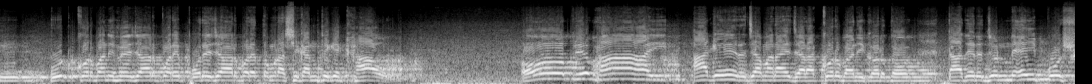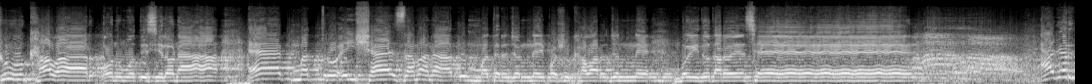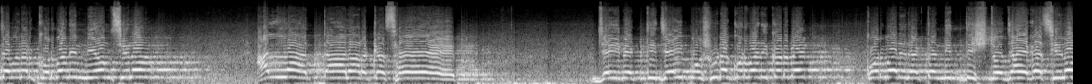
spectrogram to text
উট কোরবানি হয়ে যাওয়ার পরে পরে যাওয়ার পরে তোমরা সেখান থেকে খাও। ও প্রিয় ভাই, আগের জামানায় যারা কোরবানি করত, তাদের জন্য এই পশু খাওয়ার অনুমতি ছিল না। একমাত্র এই শেষ জামানার উম্মতের জন্য, এই পশু খাওয়ার জন্য বৈধতা রয়েছে। আগের জামানার কোরবানির নিয়ম ছিল, আল্লাহ তাআলার কাছে যেই ব্যক্তি যেই পশুটা কোরবানি করবে, কোরবানির একটা নির্দিষ্ট জায়গা ছিল,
